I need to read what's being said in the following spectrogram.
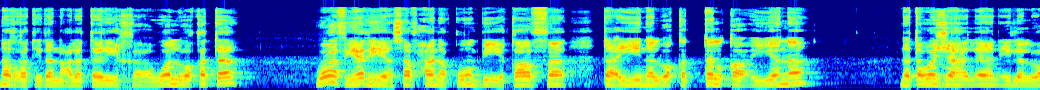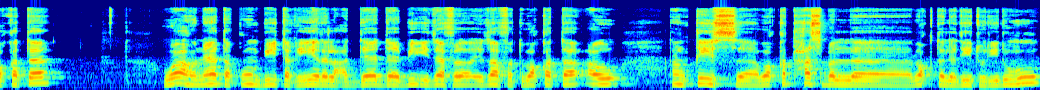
نضغط إذا على التاريخ والوقت. وفي هذه الصفحة نقوم بإيقاف تعيين الوقت تلقائيا. نتوجه الآن إلى الوقت. وهنا تقوم بتغيير العداد بإضافة إضافة وقت أو تنقيص وقت حسب الوقت الذي تريده.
